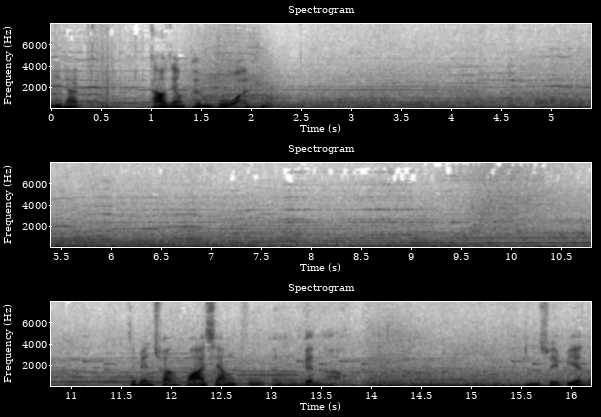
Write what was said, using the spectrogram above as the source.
咦，它它好像喷不完。这边穿滑翔服可能更好，嗯，随便了。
